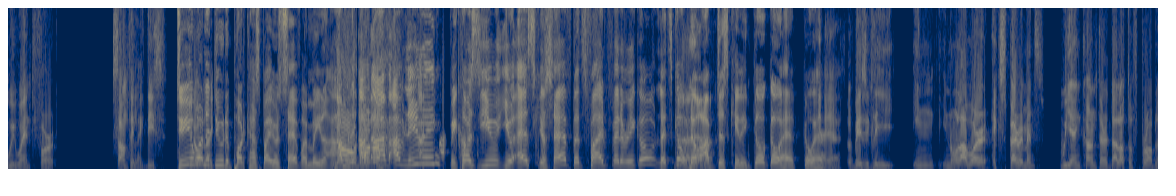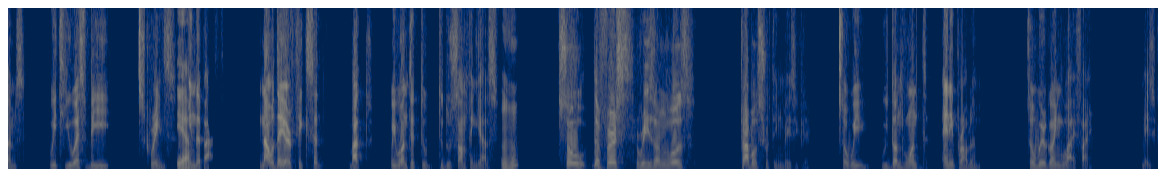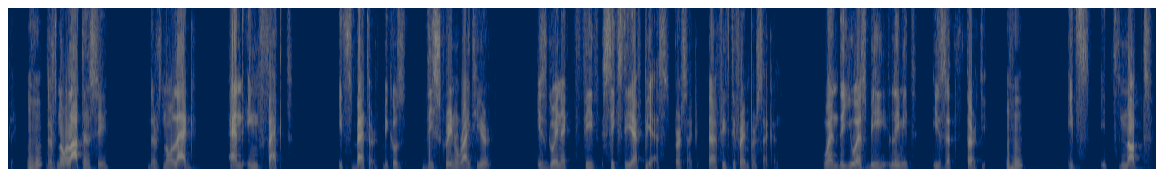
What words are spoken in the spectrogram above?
we went for something like this Do you, know, want to like- do the podcast by yourself? I mean, I'm, No, I'm, no, no. I'm, I'm leaving because you you ask yourself. That's fine, Federico. Let's go. Yeah, no, yeah. I'm just kidding. Go go ahead. Go ahead. yeah, yeah. so basically in in all our experiments we encountered a lot of problems with usb screens Yeah. in the past now they are fixed but we wanted to to do something else Mm-hmm. So the first reason was troubleshooting, basically. So we we don't want any problem. So we're going Wi-Fi, basically. Mhm. There's no latency, there's no lag, and in fact, it's better because this screen right here is going at 60 FPS per second, uh, 50 frame per second, when the USB limit is at 30 Mhm. it's it's not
